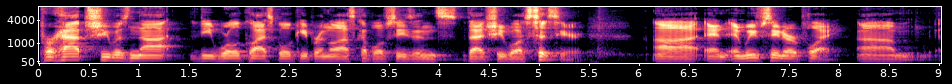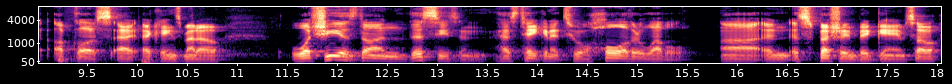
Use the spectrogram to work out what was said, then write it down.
perhaps she was not the world class goalkeeper in the last couple of seasons that she was this year, uh, and and we've seen her play um, up close at, at Kingsmeadow what she has done this season has taken it to a whole other level, uh, and especially in big games. So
